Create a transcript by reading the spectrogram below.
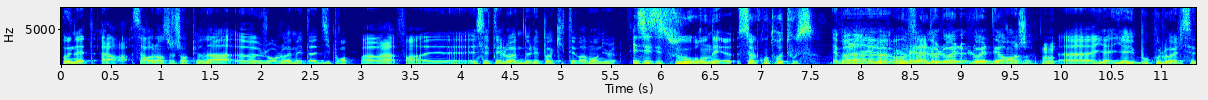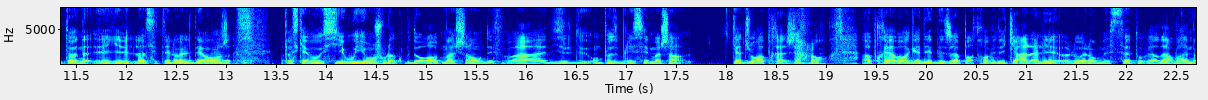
honnêtes. Alors, ça relance le championnat, euh, genre l'OM est à 10 courant. Voilà, enfin, et, et c'était l'OM de l'époque qui était vraiment nul. Et c'est tout, on est seul contre tous. Et voilà, Euh, et le, on le est là, fameux le- l'OL l'OL dérange. Mm. Euh, Il y, a- il y a eu beaucoup l'OL s'étonne, et y a là c'était l'OL dérange, parce qu'il y avait aussi, oui, on joue la Coupe d'Europe, machin, on, déf- voilà, dis- on peut se blesser, machin. Quatre jours après, à Gerland, après avoir gagné déjà par 3 buts d'écart à l'aller, euh, l'OL en met 7 au Werder Bremen.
